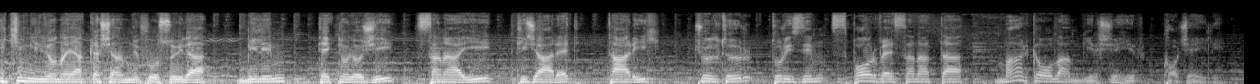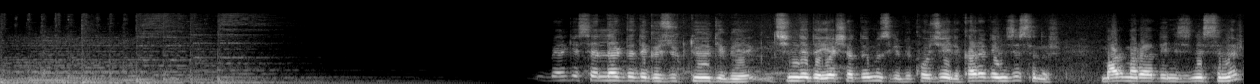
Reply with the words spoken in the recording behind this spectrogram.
2 milyona yaklaşan nüfusuyla bilim, teknoloji, sanayi, ticaret, tarih, kültür, turizm, spor ve sanatta marka olan bir şehir Kocaeli. Belgesellerde de gözüktüğü gibi, içinde de yaşadığımız gibi Kocaeli Karadeniz'e sınır, Marmara Denizi'ne sınır,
